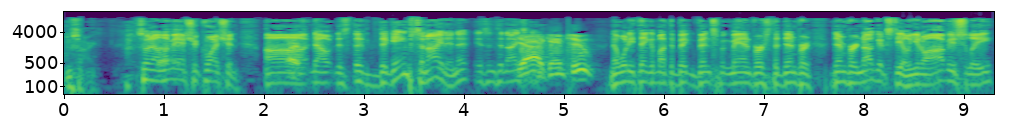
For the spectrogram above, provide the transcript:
I'm sorry. So now let me ask you a question. Uh, Now this, the the game's tonight, isn't it? Isn't tonight? Yeah, game two. Now, what do you think about the big Vince McMahon versus the Denver Denver Nuggets deal? You know, obviously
